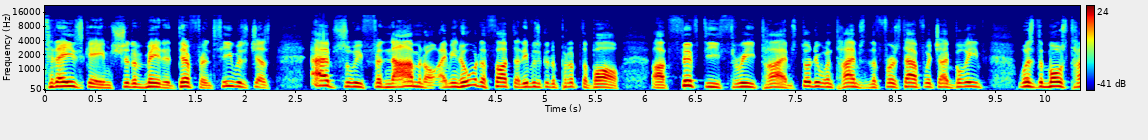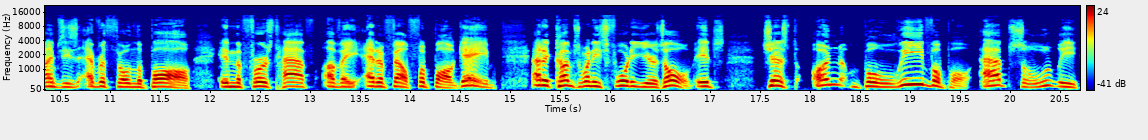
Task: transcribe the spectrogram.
today's game should have made a difference. He was just absolutely phenomenal. I mean, who would have thought that he was going to put up the ball uh, 53 times, 31 times in the first half, which I believe was the most times he's ever thrown the ball in the first half of a NFL football game. And it comes when he's 40 years old. It's just unbelievable, absolutely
